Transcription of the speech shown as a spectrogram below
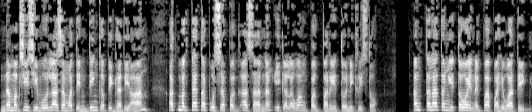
na magsisimula sa matinding kapighatian at magtatapos sa pag-asa ng ikalawang pagparito ni Kristo. Ang talatang ito ay nagpapahiwatig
